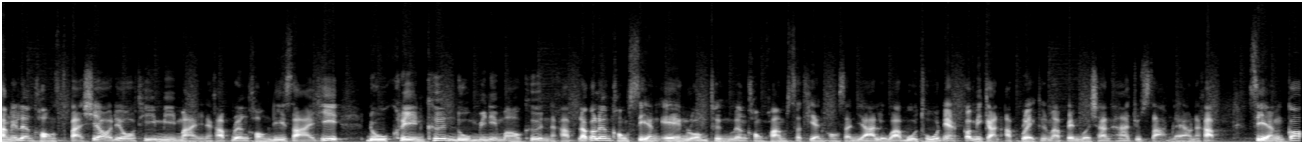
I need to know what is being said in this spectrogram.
ทั้งในเรื่องของ Spatial Audio ที่มีใหม่นะครับ เรื่องของดีไซน์ที่ดูคลีนขึ้นดูมินิมอลขึ้นนะครับ แล้วก็เรื่องของเสียงเองรวมถึงเรื่องของความเสถียรของสัญญาณหรือว่าบลูทูธเนี่ยก็มีการอัปเกรดขึ้นมาเป็นเวอร์ชัน5.3 แล้วนะครับ เสียงก็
